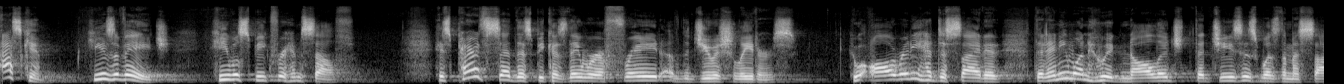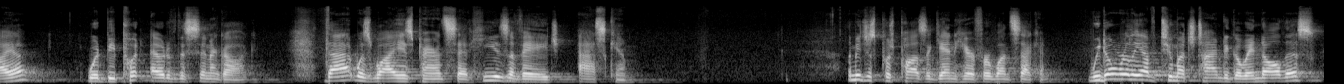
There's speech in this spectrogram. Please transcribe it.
Ask him. He is of age. He will speak for himself. His parents said this because they were afraid of the Jewish leaders, who already had decided that anyone who acknowledged that Jesus was the Messiah would be put out of the synagogue. That was why his parents said, He is of age, ask him. Let me just push pause again here for one second. We don't really have too much time to go into all this,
